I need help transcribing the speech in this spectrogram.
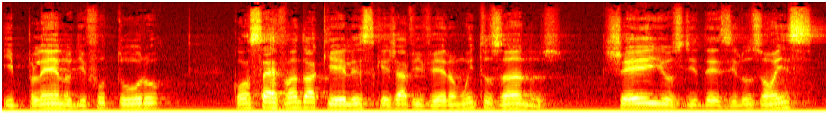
e pleno de futuro, conservando aqueles que já viveram muitos anos, cheios de desilusões,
